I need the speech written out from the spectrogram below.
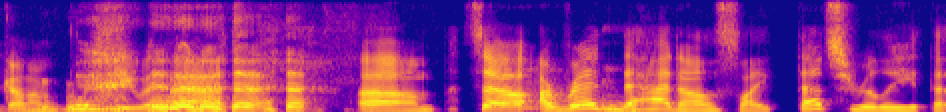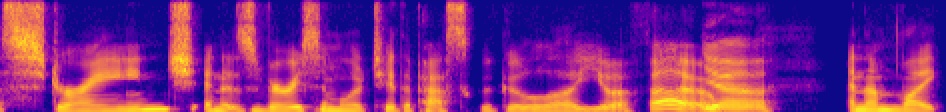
gone you with that. Um, so I read that and I was like, that's really that's strange, and it's very similar to the Pascagoula UFO. yeah. And I'm like,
